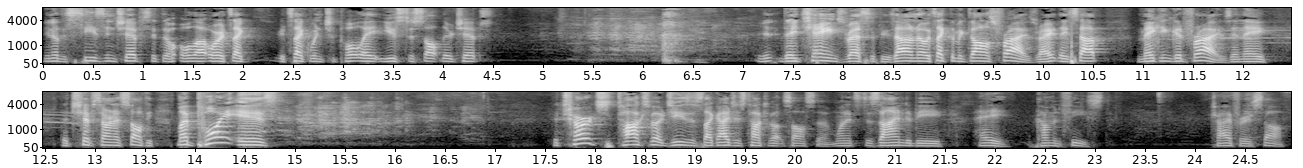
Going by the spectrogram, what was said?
you know, the seasoned chips at the Ola, or it's like it's like when Chipotle used to salt their chips. they changed recipes. I don't know. It's like the McDonald's fries, right? They stopped making good fries, and they the chips aren't as salty. My point is, The church talks about Jesus like I just talked about salsa when it's designed to be, hey, come and feast. Try for yourself.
